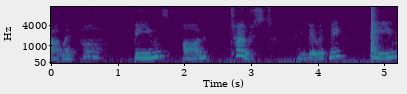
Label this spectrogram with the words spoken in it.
Start with? Beans on toast. Can you do it with me? Beans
